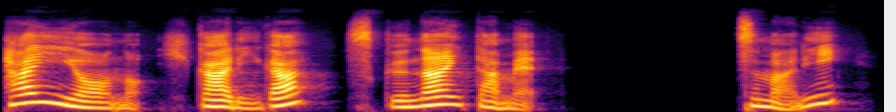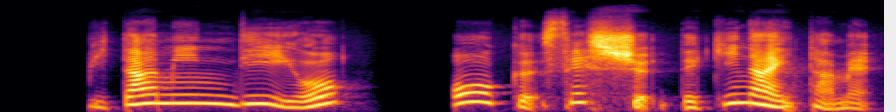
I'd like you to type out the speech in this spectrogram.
太陽の光が少ないため、つまりビタミン D を多く摂取できないため、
